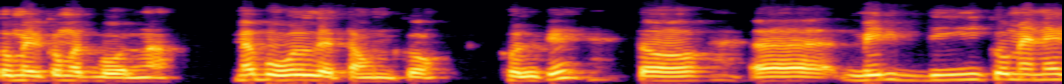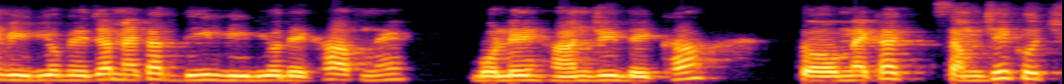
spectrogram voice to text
तो मेरे को मत बोलना। मैं बोल देता हूँ उनको खुल के। तो अ, मेरी दी को मैंने वीडियो भेजा मैं कहा दी वीडियो देखा आपने? बोले हाँ जी देखा। तो मैं कहा समझे कुछ?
